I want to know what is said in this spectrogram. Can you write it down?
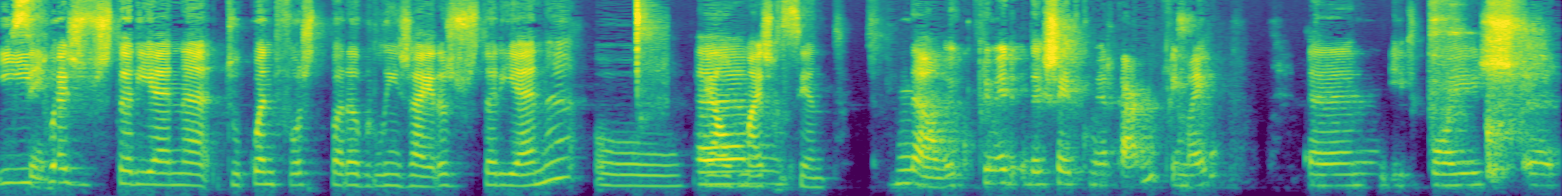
E Sim. tu és vegetariana, tu quando foste para Berlim já eras vegetariana ou é algo mais recente? Não, eu primeiro deixei de comer carne, primeiro, um, e depois. Uh,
